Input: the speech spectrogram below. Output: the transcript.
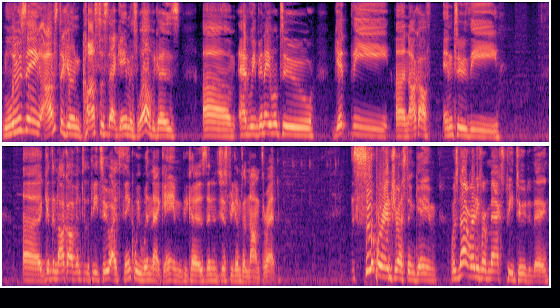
losing Obstagoon cost us that game as well because um, had we been able to get the uh, knockoff into the uh, get the knockoff into the P2, I think we win that game because then it just becomes a non-threat. Super interesting game. Was not ready for max P2 today.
